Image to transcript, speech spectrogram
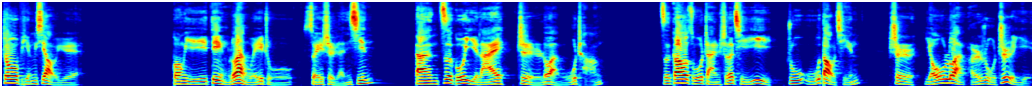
周平笑曰：“公以定乱为主，虽是人心，但自古以来治乱无常。自高祖斩蛇起义，诛吴道秦，是由乱而入治也。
